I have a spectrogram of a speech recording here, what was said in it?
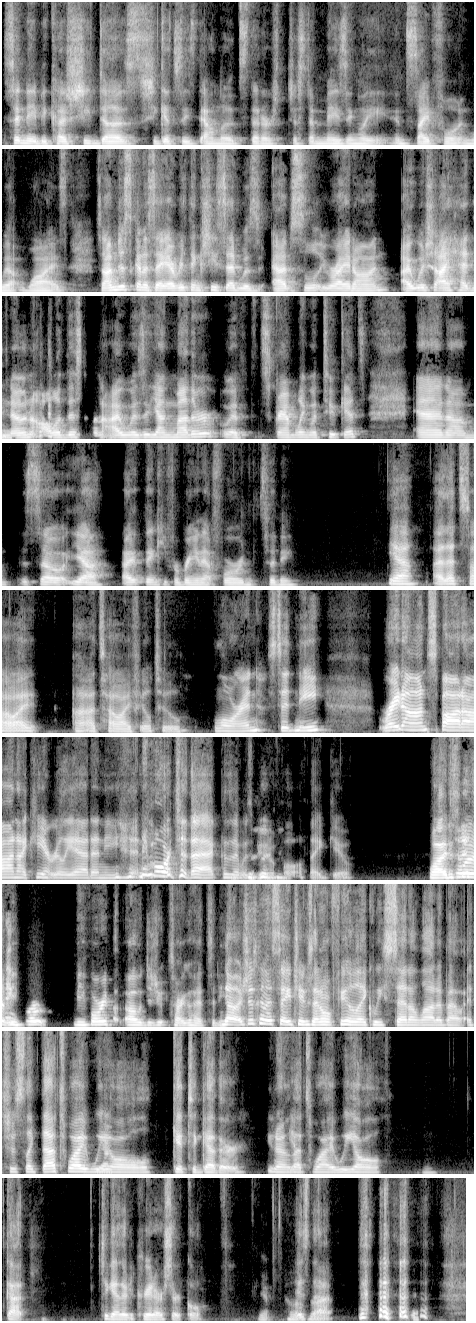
Sydney because she does, she gets these downloads that are just amazingly insightful and wise. So I'm just going to say everything she said was absolutely right on. I wish I had known all of this when I was a young mother with scrambling with two kids. And um, so, yeah, I thank you for bringing that forward, Sydney. Yeah, that's how I, uh, that's how I feel too. Laurin, Sydney, right on, spot on. I can't really add any, any more to that because it was beautiful. thank you. Well, I just want to, before, before we oh did you sorry go ahead Sydney. no i was just going to say too because i don't feel like we said a lot about it's just like that's why we yeah. all get together you know yeah. that's why we all mm-hmm. got together to create our circle yeah is that, that.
